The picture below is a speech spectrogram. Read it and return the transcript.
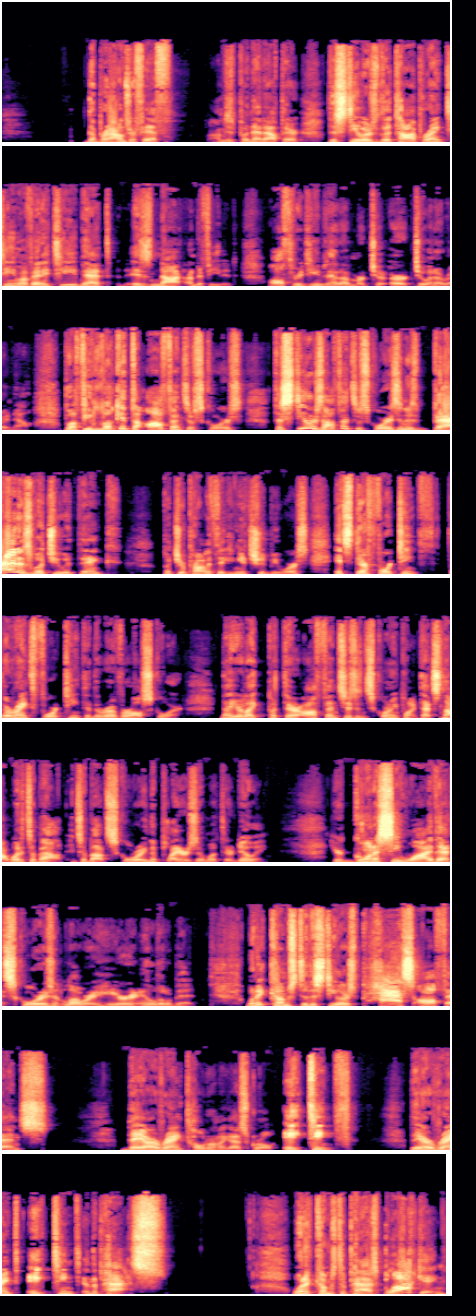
The Browns are fifth. I'm just putting that out there. The Steelers are the top ranked team of any team that is not undefeated. All three teams ahead of them are two or two and zero oh right now. But if you look at the offensive scores, the Steelers' offensive score isn't as bad as what you would think. But you're probably thinking it should be worse. It's their 14th. They're ranked 14th in their overall score. Now you're like, but their offense isn't scoring points. That's not what it's about. It's about scoring the players and what they're doing. You're going to see why that score isn't lower here in a little bit. When it comes to the Steelers' pass offense, they are ranked, hold on, I got to scroll, 18th. They are ranked 18th in the pass. When it comes to pass blocking,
